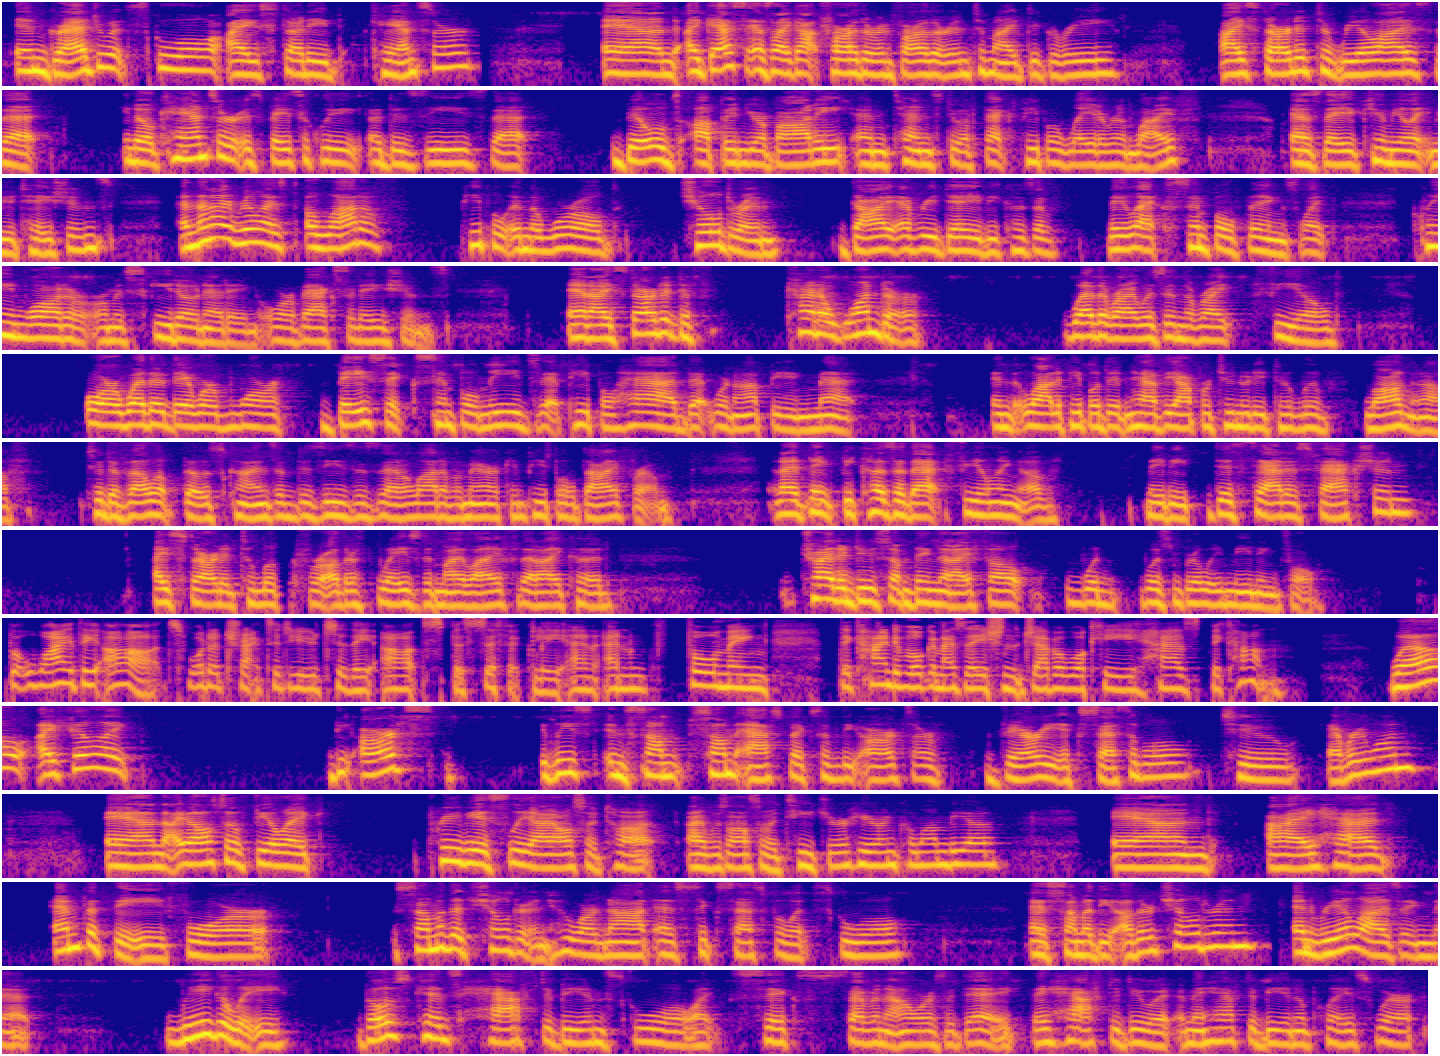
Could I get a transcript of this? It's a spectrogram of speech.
In graduate school, I studied cancer and I guess as I got farther and farther into my degree, I started to realize that, you know, cancer is basically a disease that builds up in your body and tends to affect people later in life as they accumulate mutations. And then I realized a lot of people in the world, children, die every day because of they lack simple things like clean water or mosquito netting or vaccinations. And I started to f- kind of wonder whether I was in the right field or whether there were more basic, simple needs that people had that were not being met. And a lot of people didn't have the opportunity to live long enough to develop those kinds of diseases that a lot of American people die from. And I think because of that feeling of maybe dissatisfaction, I started to look for other ways in my life that I could try to do something that I felt would was really meaningful. But why the arts? What attracted you to the arts specifically and, and forming the kind of organization that Jabberwocky has become? Well, I feel like the arts, at least in some some aspects of the arts, are very accessible to everyone. And I also feel like previously I also taught I was also a teacher here in Columbia. And I had empathy for some of the children who are not as successful at school as some of the other children and realizing that legally those kids have to be in school like six seven hours a day. They have to do it and they have to be in a place where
